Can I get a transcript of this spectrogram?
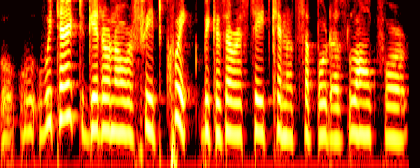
we try to get on our feet quick because our state cannot support us long for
